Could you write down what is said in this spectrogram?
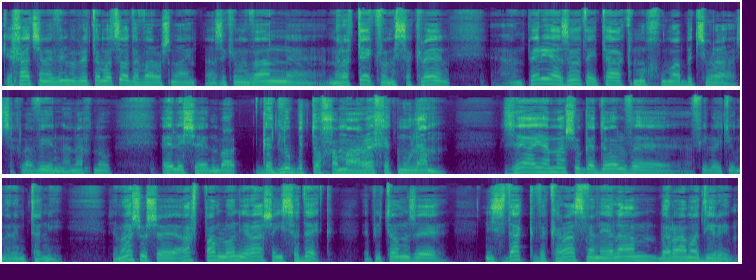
כאחד שמבין בברית המועצות דבר או שניים. אז זה כמובן אה, מרתק ומסקרן. האימפריה הזאת הייתה כמו חומה בצורה, צריך להבין, אנחנו אלה שגדלו בתוך המערכת מולם. זה היה משהו גדול ואפילו הייתי אומר אימתני. זה משהו שאף פעם לא נראה שיסדק, ופתאום זה נסדק וקרס ונעלם ברעם אדירים.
